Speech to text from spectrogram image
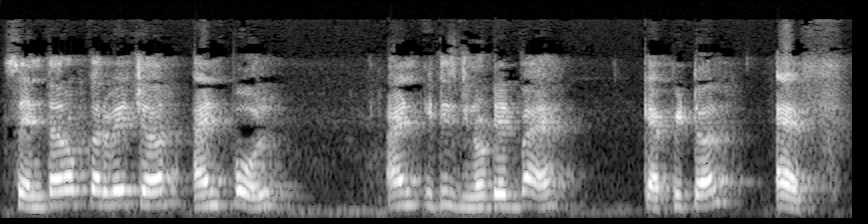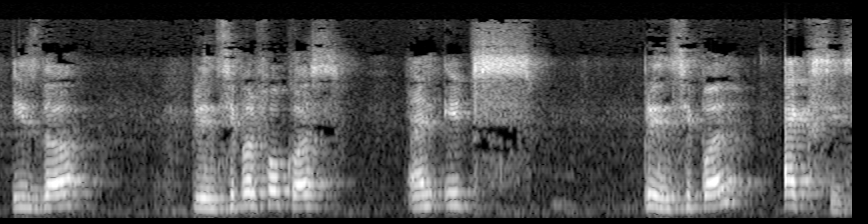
center of curvature and pole and it is denoted by capital F is the principal focus and its principal axis.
